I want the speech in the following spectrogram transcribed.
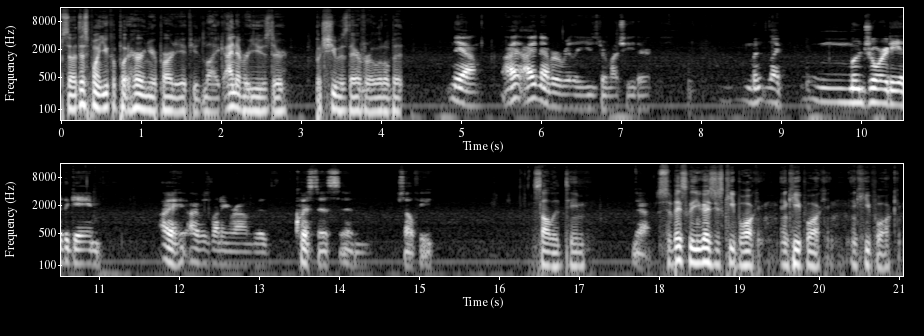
So at this point, you could put her in your party if you'd like. I never used her, but she was there for a little bit. yeah, I I never really used her much either. Like majority of the game, I I was running around with Quistis and Selphie. Solid team. Yeah. So basically, you guys just keep walking and keep walking and keep walking,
